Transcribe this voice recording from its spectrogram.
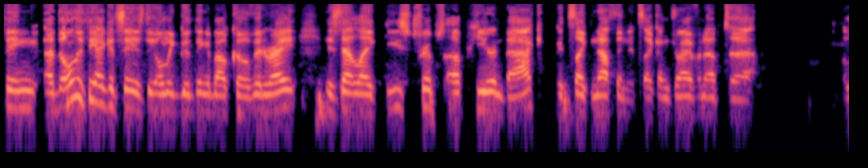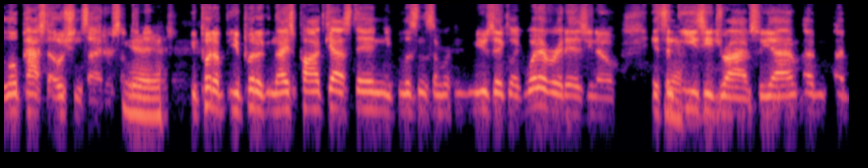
thing uh, the only thing i could say is the only good thing about covid right is that like these trips up here and back it's like nothing it's like i'm driving up to a little past oceanside or something Yeah, yeah. you put a you put a nice podcast in you listen to some music like whatever it is you know it's an Yeah. easy drive so yeah I'm, I'm, I'm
